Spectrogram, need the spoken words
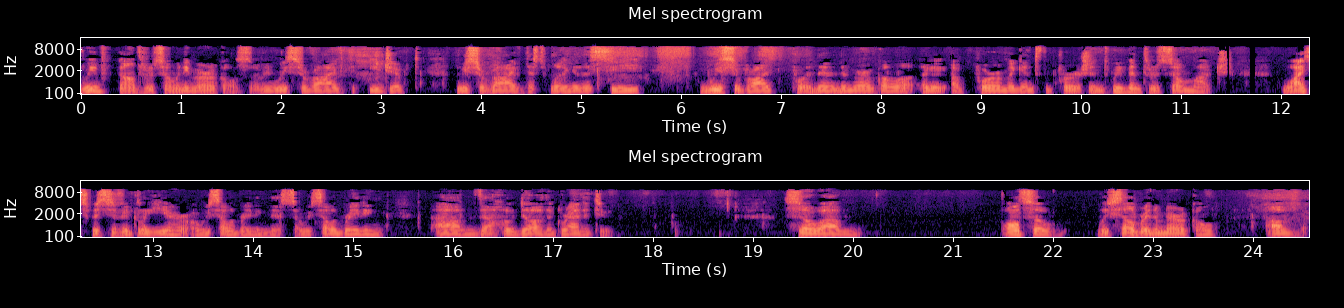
we've gone through so many miracles. I mean, we survived Egypt, we survived the splitting of the sea, we survived the, the miracle of Purim against the Persians. We've been through so much. Why specifically here are we celebrating this? Are we celebrating um, the Hodah, the gratitude? So, um, also, we celebrate a miracle of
